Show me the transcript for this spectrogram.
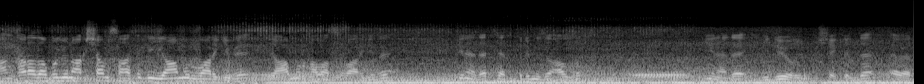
Ankara'da bugün akşam saati bir yağmur var gibi, yağmur havası var gibi. Yine de tedbirimizi aldık. Yine de gidiyoruz bir şekilde. Evet,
